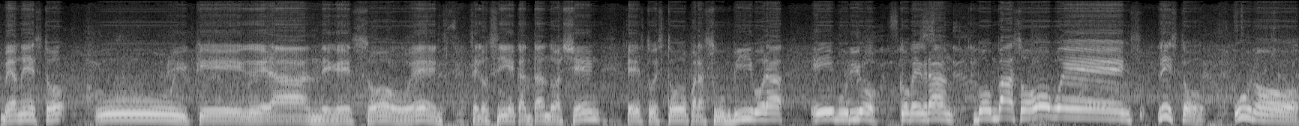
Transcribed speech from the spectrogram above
Vean esto. Uy, qué grande que es Owens. Se lo sigue cantando a Shen. Esto es todo para su víbora. Y murió con el gran bombazo Owens. Listo. Uno,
